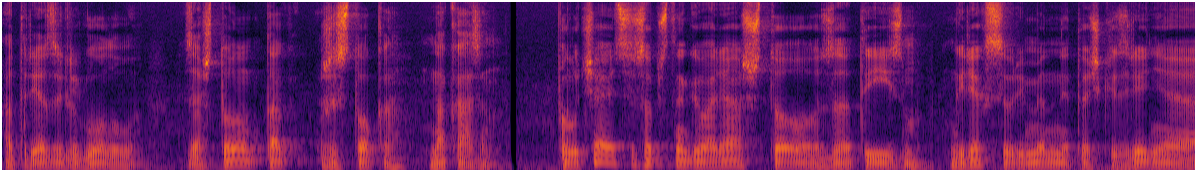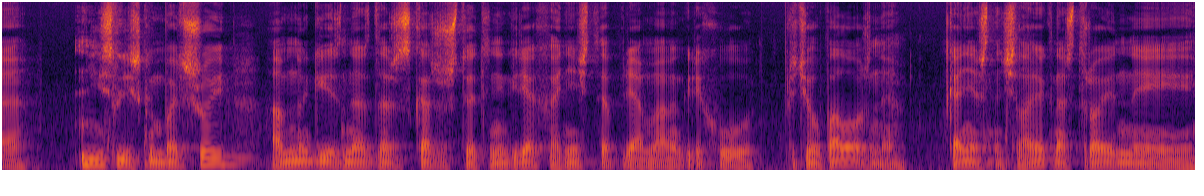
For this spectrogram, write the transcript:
отрезали голову? За что он так жестоко наказан? Получается, собственно говоря, что за атеизм грех с современной точки зрения не слишком большой, а многие из нас даже скажут, что это не грех, а нечто прямо греху противоположное. Конечно, человек, настроенный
